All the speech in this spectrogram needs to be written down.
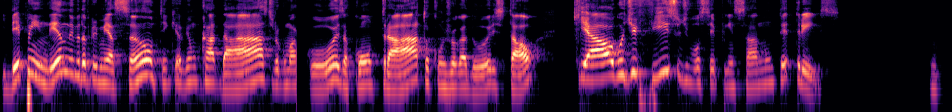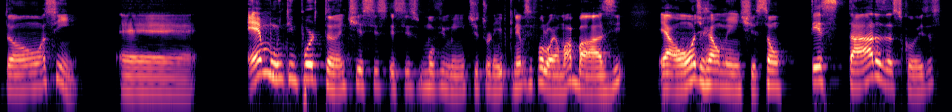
E dependendo do nível da premiação, tem que haver um cadastro, alguma coisa, contrato com jogadores e tal que é algo difícil de você pensar num T3. Então, assim, é, é muito importante esses, esses movimentos de torneio, porque nem você falou, é uma base, é aonde realmente são testadas as coisas.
